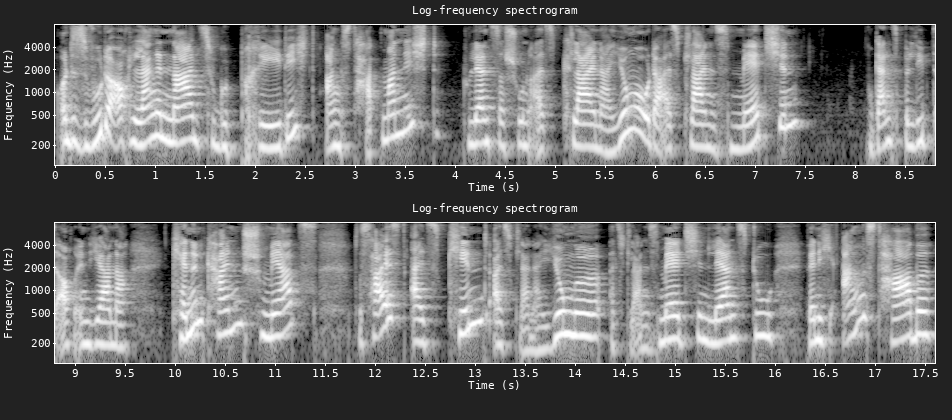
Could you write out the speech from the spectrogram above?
Und es wurde auch lange nahezu gepredigt, Angst hat man nicht. Du lernst das schon als kleiner Junge oder als kleines Mädchen. Ganz beliebt auch Indianer kennen keinen Schmerz. Das heißt, als Kind, als kleiner Junge, als kleines Mädchen lernst du, wenn ich Angst habe,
